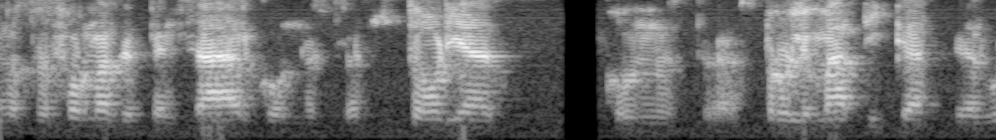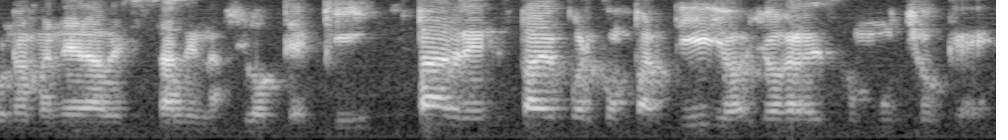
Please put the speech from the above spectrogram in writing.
nuestras formas de pensar, con nuestras historias, con nuestras problemáticas, de alguna manera a veces salen a flote aquí. Es padre, es padre poder compartir, yo, yo agradezco mucho que,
